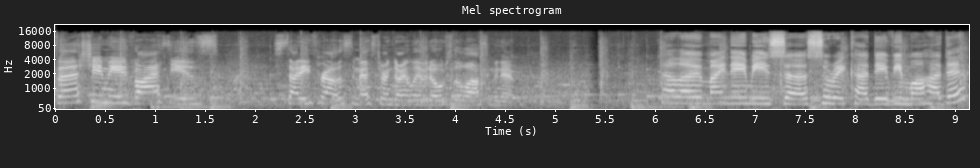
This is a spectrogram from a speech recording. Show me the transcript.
First year me advice is study throughout the semester and don't leave it all to the last minute. Hello, my name is uh, Sureka Devi Mahadev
